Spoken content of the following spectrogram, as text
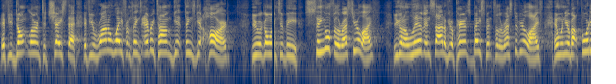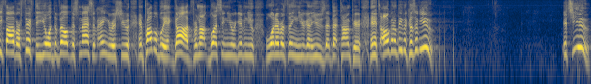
if you don't learn to chase that, if you run away from things every time get, things get hard, you are going to be single for the rest of your life. You're going to live inside of your parents' basement for the rest of your life. And when you're about 45 or 50, you'll develop this massive anger issue and probably at God for not blessing you or giving you whatever thing you're going to use at that time period. And it's all going to be because of you. It's you.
